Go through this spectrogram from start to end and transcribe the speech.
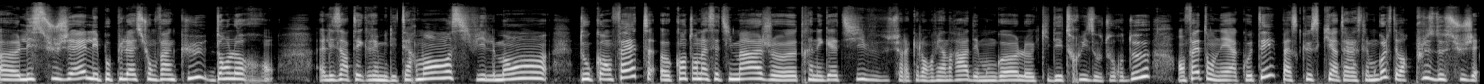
euh, les sujets, les populations vaincues dans leur rang, les intégrer militairement, civilement. Donc en fait, euh, quand on a cette image euh, très négative sur laquelle on reviendra des Mongols qui détruisent autour d'eux, en fait, on est à côté parce que ce qui intéresse les Mongols, c'est d'avoir plus de sujets.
